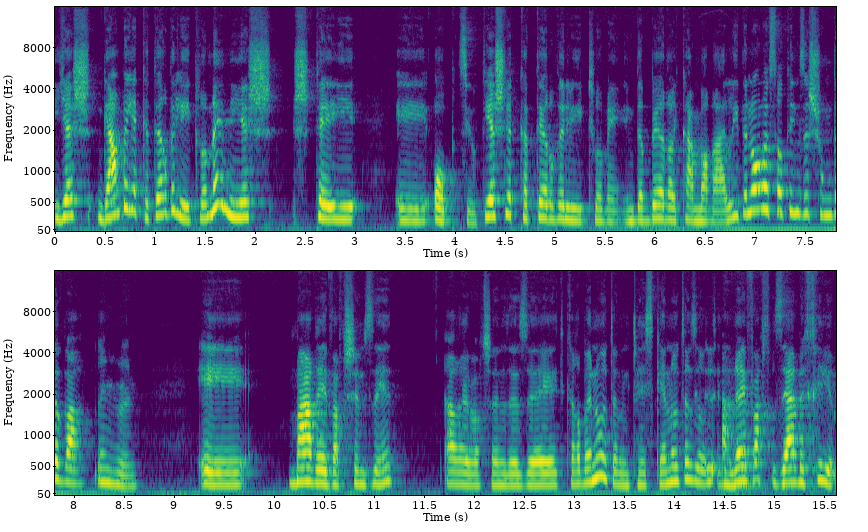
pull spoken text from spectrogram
יש, גם בלקטר ולהתלונן יש שתי אופציות. יש לקטר ולהתלונן, לדבר על כמה רע לי ולא לעשות עם זה שום דבר. אה, מה הרווח של זה? הרווח של זה זה התקרבנות, המתעסקנות הזאת. הרווח זה המחיר.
